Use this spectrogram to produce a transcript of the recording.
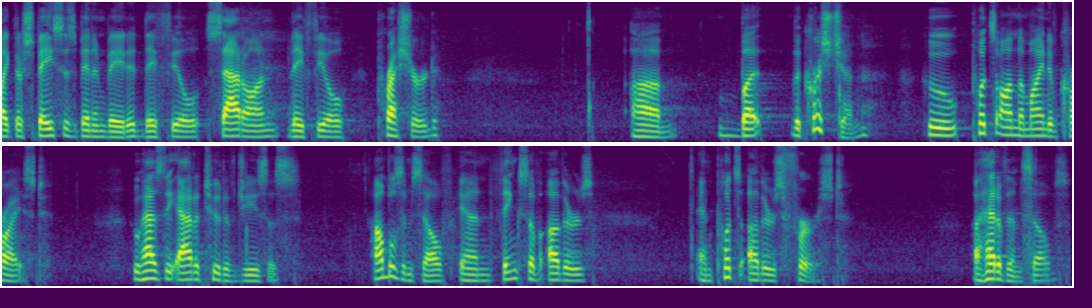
like their space has been invaded, they feel sat on, they feel pressured. Um, but the Christian who puts on the mind of Christ, who has the attitude of Jesus, humbles himself and thinks of others and puts others first, ahead of themselves.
